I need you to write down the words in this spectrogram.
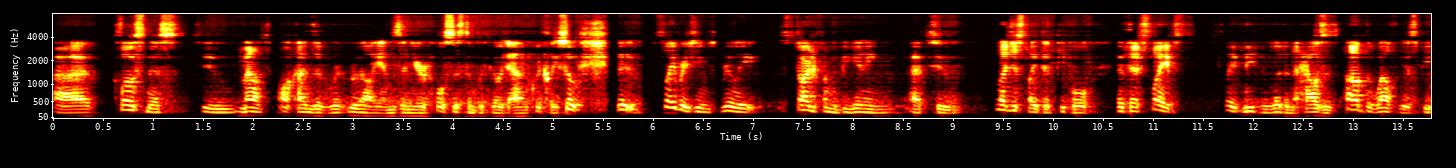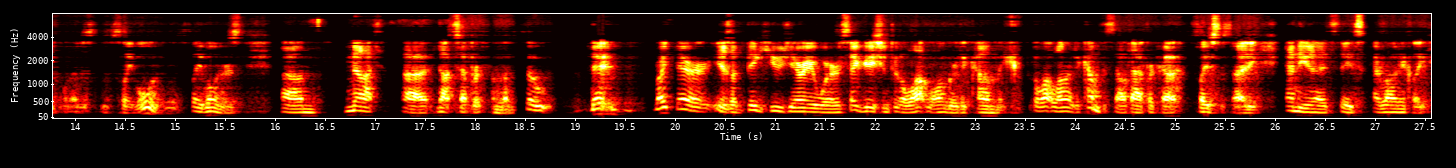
uh, closeness to mount all kinds of re- rebellions, and your whole system would go down quickly. So the slave regimes really started from the beginning uh, to legislate that people that their slaves slaves need to live in the houses of the wealthiest people, that is the slave owners, slave owners, um, not uh, not separate from them. So right there is a big, huge area where segregation took a lot longer to come. It took a lot longer to come to South Africa, slave society, and the United States, ironically,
